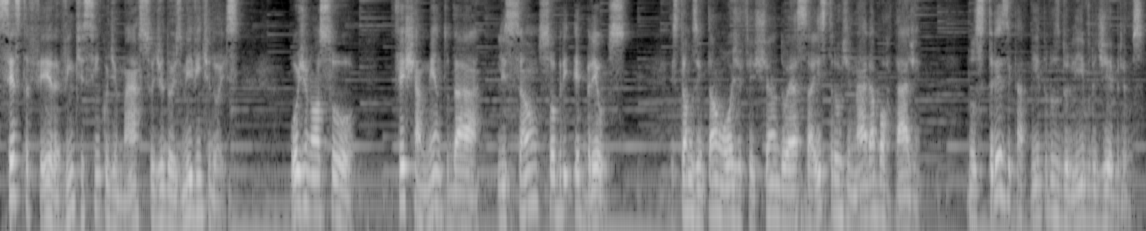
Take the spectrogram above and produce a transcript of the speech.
Sexta-feira, 25 de março de 2022. Hoje o nosso fechamento da lição sobre Hebreus. Estamos então hoje fechando essa extraordinária abordagem nos 13 capítulos do livro de Hebreus.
